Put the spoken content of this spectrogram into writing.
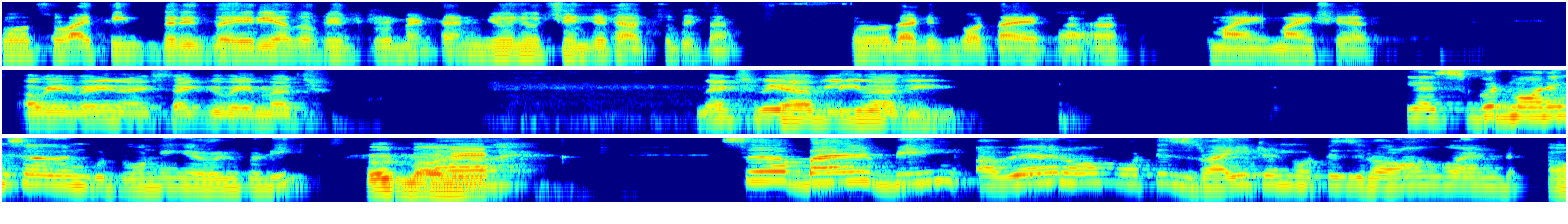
So, so I think there is the areas of improvement and new new changes have to be done. So that is what I my my share. Okay, very nice. Thank you very much. Next, we have Leena ji. Yes, good morning, sir, and good morning, everybody. Good morning. Uh, sir, by being aware of what is right and what is wrong and uh,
